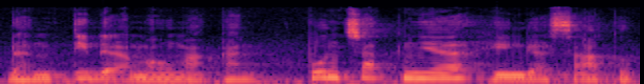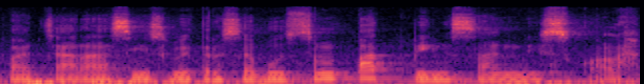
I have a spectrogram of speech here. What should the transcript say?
dan tidak mau makan. Puncaknya hingga saat upacara siswi tersebut sempat pingsan di sekolah.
